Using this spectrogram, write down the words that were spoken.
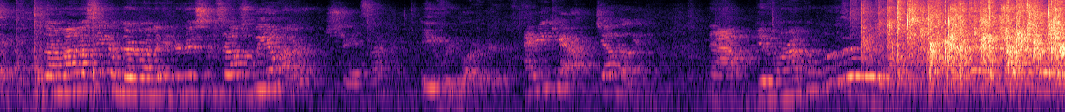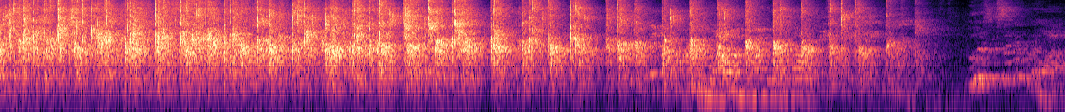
is our mouse game. They're going to introduce themselves. We are. Shreya Sar. Avery Barker. Irene Carroll. Joe Hogan. Now, give them a round of applause. Well, now we're fine. Who is this everyone?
